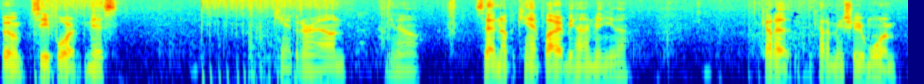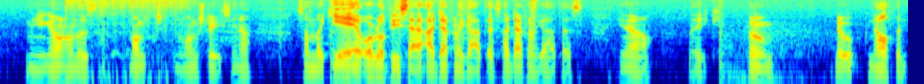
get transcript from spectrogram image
Boom, C4, miss. Camping around, you know, setting up a campfire behind me. You know, gotta gotta make sure you're warm when you're going on those long long streaks. You know. So I'm like, yeah, orbital VSAT, I definitely got this. I definitely got this. You know, like, boom. Nope, nothing.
